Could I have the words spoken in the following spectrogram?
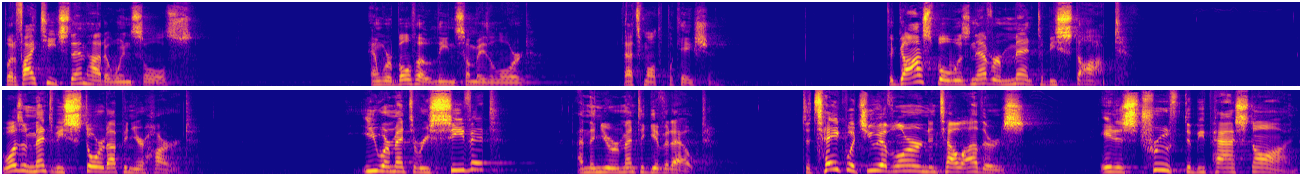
But if I teach them how to win souls, and we're both out leading somebody to the Lord, that's multiplication. The gospel was never meant to be stopped. It wasn't meant to be stored up in your heart. You were meant to receive it, and then you were meant to give it out. To take what you have learned and tell others it is truth to be passed on.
